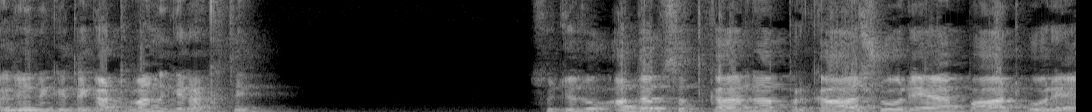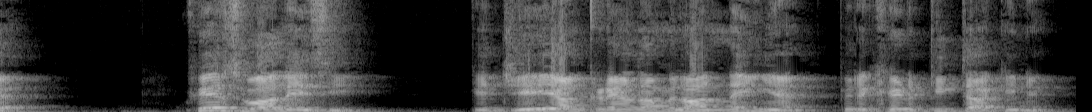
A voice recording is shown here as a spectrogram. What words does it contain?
ਅਗਲੇ ਨੇ ਕਿਤੇ ਗੱਠ ਬੰਨ ਕੇ ਰੱਖਤੇ। ਸੋ ਜਦੋਂ ਅਦਬ ਸਤਕਾਰ ਨਾਲ ਪ੍ਰਕਾਸ਼ ਹੋ ਰਿਹਾ, ਪਾਠ ਹੋ ਰਿਹਾ ਫਿਰ ਸਵਾਲ ਇਹ ਸੀ ਕਿ ਜੇ ਅੰਕੜਿਆਂ ਦਾ ਮਿਲਾਨ ਨਹੀਂ ਹੈ, ਫਿਰ ਇਹ ਖੇਡ ਕੀਤਾ ਕਿਨੇ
